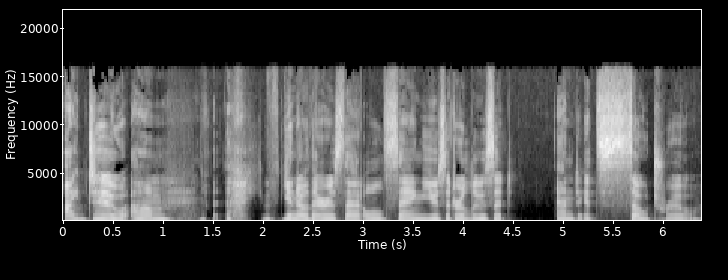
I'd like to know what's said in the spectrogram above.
I do. Um, you know, there is that old saying, use it or lose it. And it's so true.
